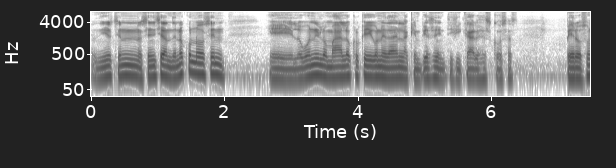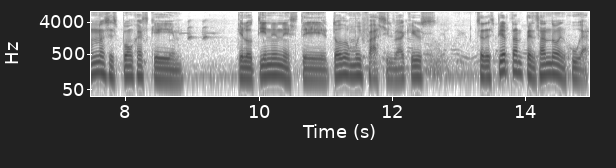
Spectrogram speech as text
Los niños tienen una inocencia donde no conocen eh, lo bueno y lo malo. Creo que llega una edad en la que empieza a identificar esas cosas. Pero son unas esponjas que, que lo tienen este, todo muy fácil, ¿verdad? Que ellos se despiertan pensando en jugar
